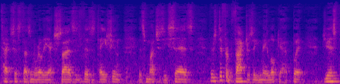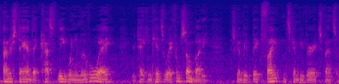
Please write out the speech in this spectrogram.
Texas doesn't really exercise his visitation as much as he says. There's different factors that you may look at, but just understand that custody, when you move away, you're taking kids away from somebody. There's going to be a big fight, and it's going to be very expensive.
